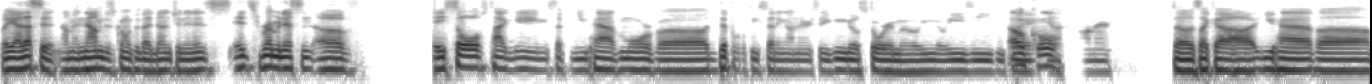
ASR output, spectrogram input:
but yeah, that's it. I mean, now I'm just going through that dungeon, and it's it's reminiscent of a Souls type game, except you have more of a difficulty setting on there, so you can go story mode, you can go easy, you can Oh, play cool. on there. So it's like uh you have uh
